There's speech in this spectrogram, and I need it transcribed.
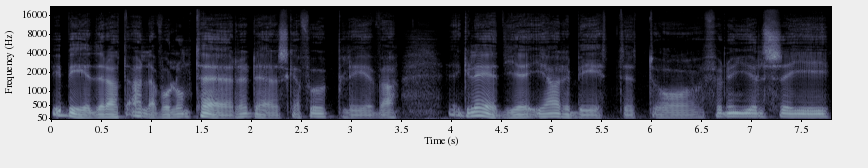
Vi beder att alla volontärer där ska få uppleva glädje i arbetet och förnyelse i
